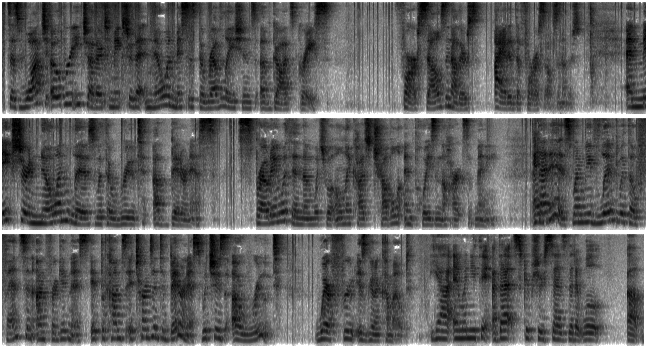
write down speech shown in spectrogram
It says, Watch over each other to make sure that no one misses the revelations of God's grace for ourselves and others. I added the for ourselves and others and make sure no one lives with a root of bitterness sprouting within them, which will only cause trouble and poison the hearts of many. And, and that is when we've lived with offense and unforgiveness, it becomes, it turns into bitterness, which is a root where fruit is going to come out. Yeah, and when you think that scripture says that it will uh,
